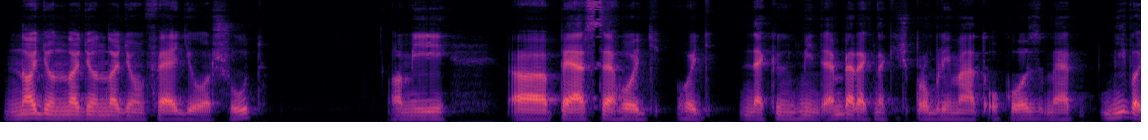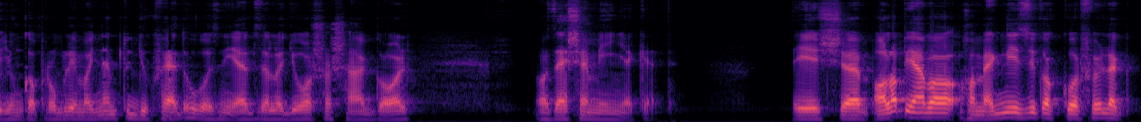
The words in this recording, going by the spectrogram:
nagyon-nagyon-nagyon felgyorsult, ami persze, hogy, hogy nekünk, mind embereknek is problémát okoz, mert mi vagyunk a probléma, hogy nem tudjuk feldolgozni ezzel a gyorsasággal az eseményeket. És alapjában, ha megnézzük, akkor főleg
